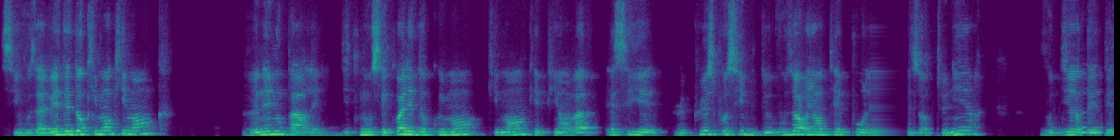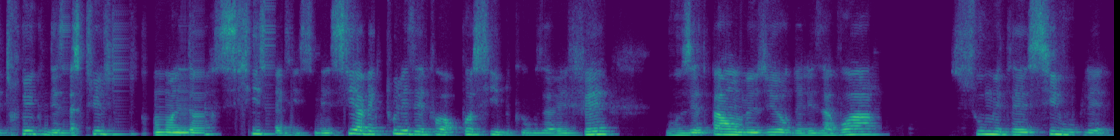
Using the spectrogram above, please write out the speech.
Si vous avez des documents qui manquent, venez nous parler. Dites-nous c'est quoi les documents qui manquent et puis on va essayer le plus possible de vous orienter pour les obtenir, vous dire des, trucs, des astuces, comment les avoir si ça existe. Mais si avec tous les efforts possibles que vous avez faits, vous n'êtes pas en mesure de les avoir, soumettez s'il vous plaît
